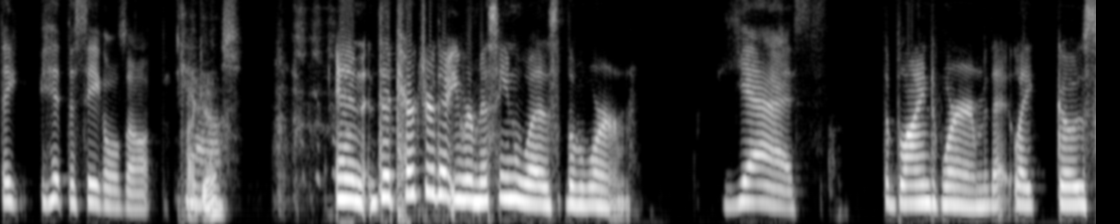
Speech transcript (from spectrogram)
they hit the seagulls up. I guess. And the character that you were missing was the worm, Yes. The blind worm that like goes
